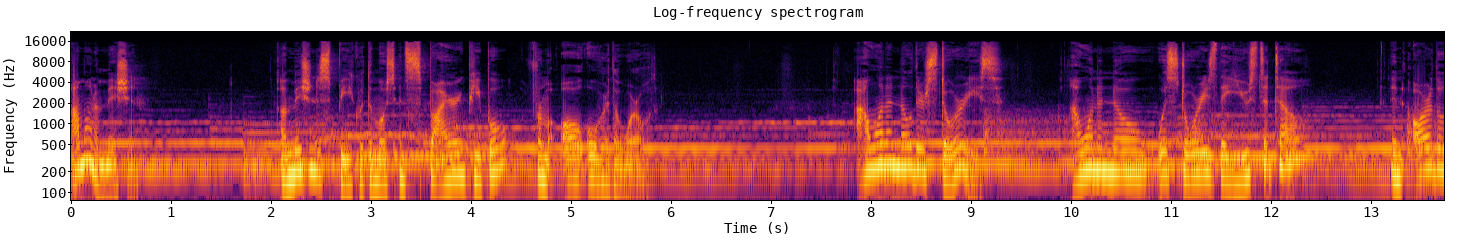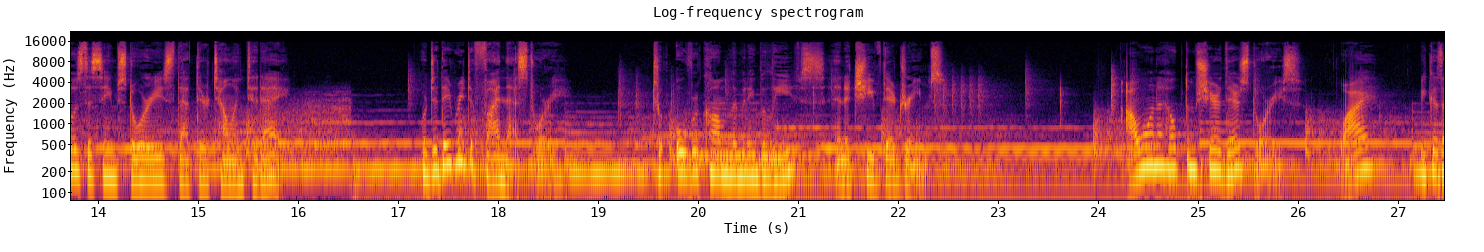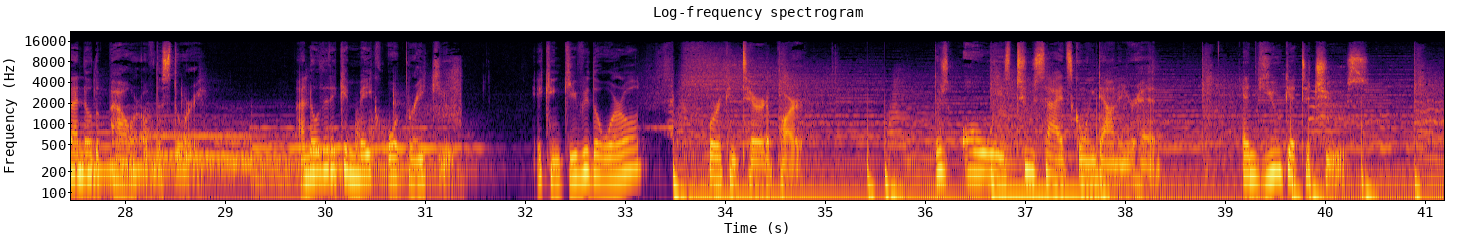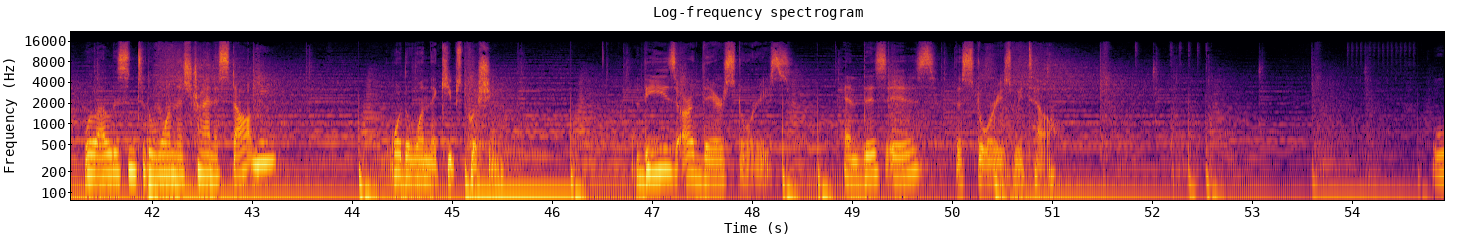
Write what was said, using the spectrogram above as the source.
I'm on a mission. A mission to speak with the most inspiring people from all over the world. I want to know their stories. I want to know what stories they used to tell, and are those the same stories that they're telling today? Or did they redefine that story to overcome limiting beliefs and achieve their dreams? I want to help them share their stories. Why? Because I know the power of the story. I know that it can make or break you. It can give you the world, or it can tear it apart. There's always two sides going down in your head, and you get to choose. Will I listen to the one that's trying to stop me, or the one that keeps pushing? These are their stories, and this is the stories we tell.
